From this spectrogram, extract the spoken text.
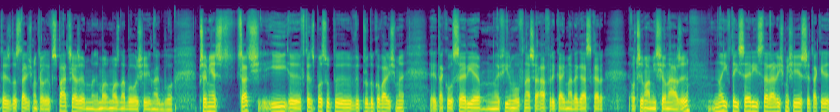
też dostaliśmy trochę wsparcia, że mo można było się jednak było przemieszczać i y, w ten sposób wyprodukowaliśmy taką serię filmów Nasza Afryka i Madagaskar oczyma misjonarzy. No i w tej serii staraliśmy się jeszcze takie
